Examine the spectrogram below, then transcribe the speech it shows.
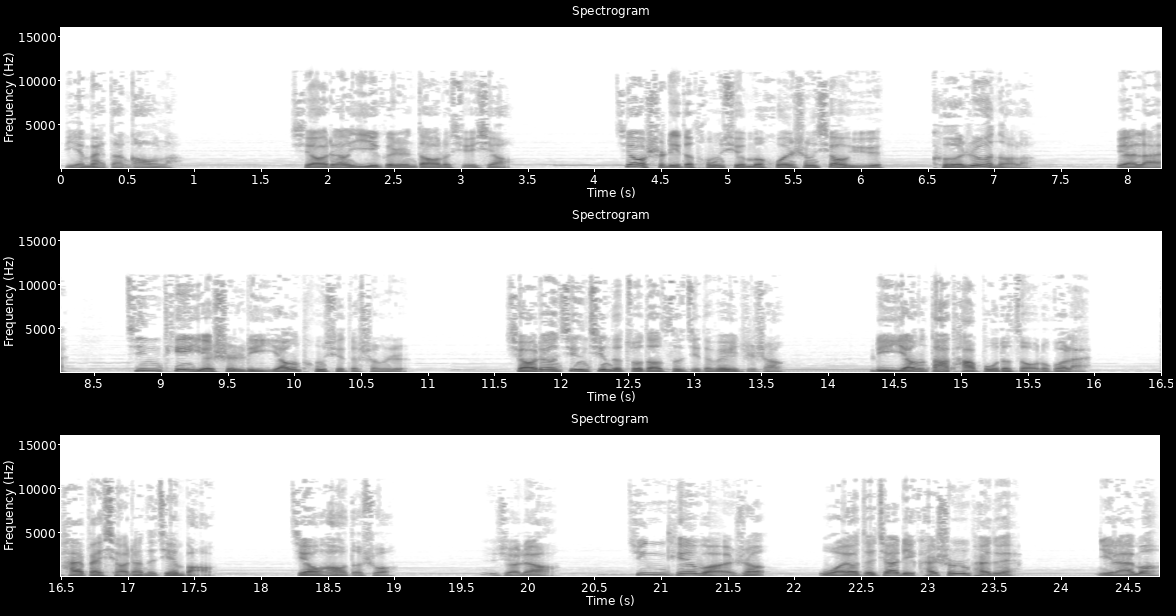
别买蛋糕了。小亮一个人到了学校，教室里的同学们欢声笑语，可热闹了，原来。今天也是李阳同学的生日，小亮静静的坐到自己的位置上，李阳大踏步的走了过来，拍拍小亮的肩膀，骄傲的说：“小亮，今天晚上我要在家里开生日派对，你来吗？”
